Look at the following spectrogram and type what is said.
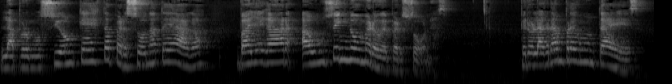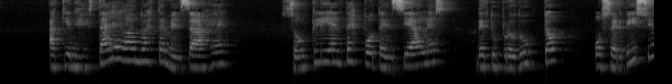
la promoción que esta persona te haga va a llegar a un sinnúmero de personas. Pero la gran pregunta es, a quienes está llegando este mensaje son clientes potenciales de tu producto o servicio?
